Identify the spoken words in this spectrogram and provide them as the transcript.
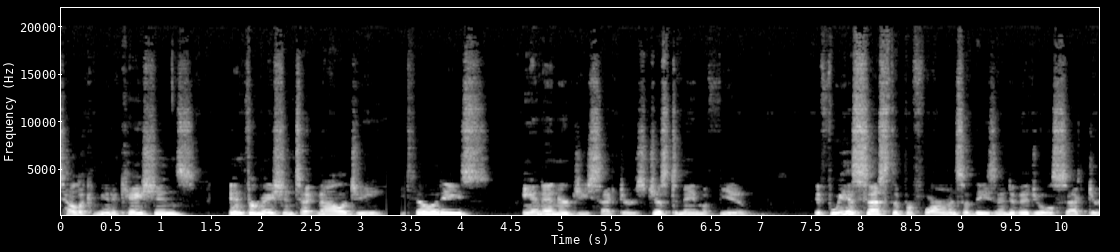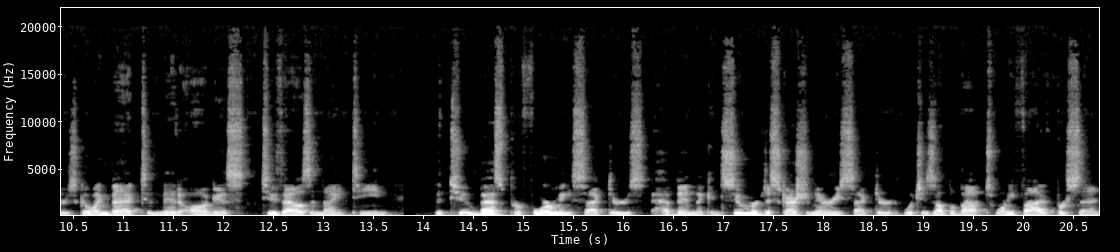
telecommunications, information technology, utilities, and energy sectors, just to name a few. If we assess the performance of these individual sectors going back to mid August 2019, the two best performing sectors have been the consumer discretionary sector, which is up about 25%,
